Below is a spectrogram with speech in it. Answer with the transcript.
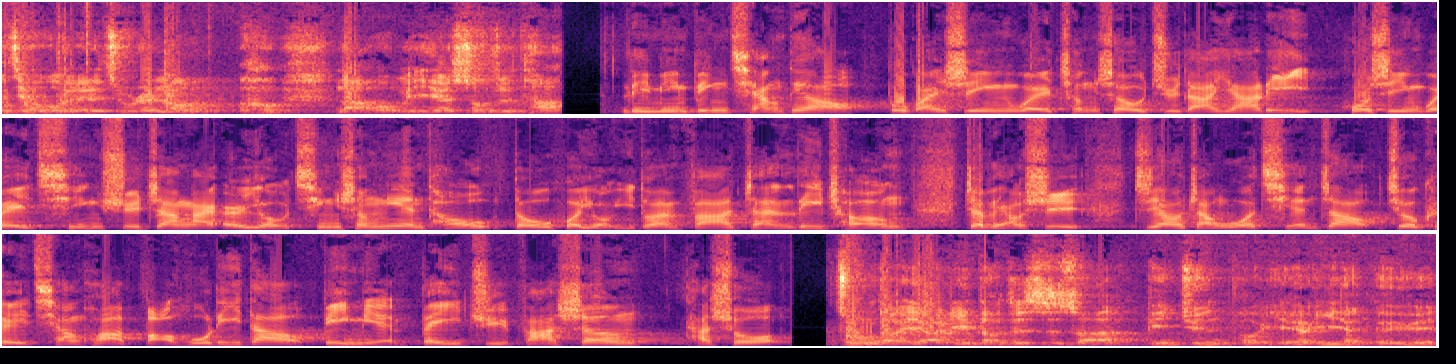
家未来的主人哦，那我们一定要守住他。李明斌强调，不管是因为承受巨大压力，或是因为情绪障碍而有轻生念头，都会有一段发展历程。这表示，只要掌握前兆，就可以强化保护力道，避免悲剧发生。他说。重大压力导致自杀，平均哦也要一两个月。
